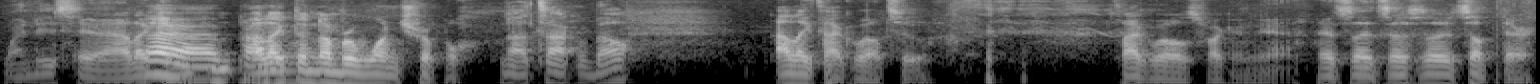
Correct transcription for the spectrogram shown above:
Wendy's? Yeah, I like Uh, the, I like the number one triple. Not Taco Bell? I like Taco Bell too. Taco Bell is fucking yeah. It's it's it's, it's up there.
